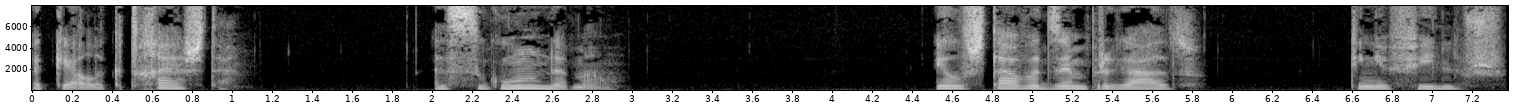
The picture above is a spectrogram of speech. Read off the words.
Aquela que te resta. A segunda mão. Ele estava desempregado, tinha filhos.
